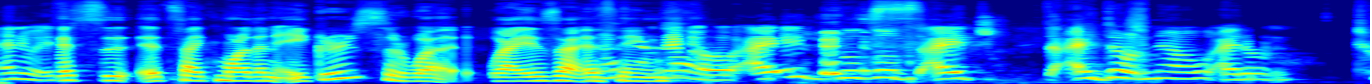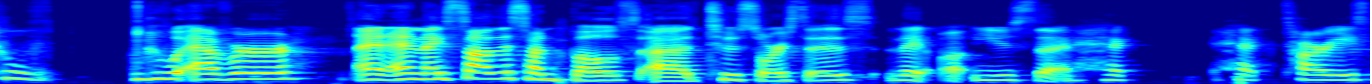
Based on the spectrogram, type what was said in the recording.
Anyways, It's it's like more than acres or what? Why is that a thing? no, I googled. I I don't know. I don't. To whoever and and I saw this on both uh two sources. They uh, use the hec- hectares.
